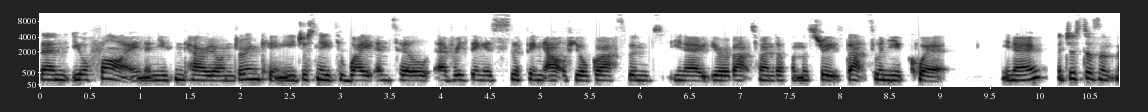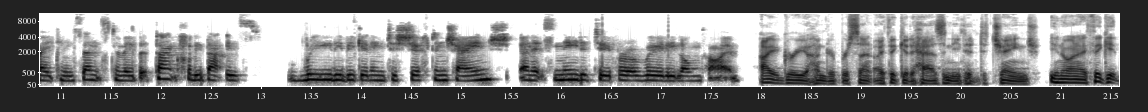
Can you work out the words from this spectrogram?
then you're fine and you can carry on drinking. You just need to wait until everything is slipping out of your grasp and, you know, you're about to end up on the streets. That's when you quit. You know, it just doesn't make any sense to me. But thankfully, that is really beginning to shift and change, and it's needed to for a really long time. I agree 100%. I think it has needed to change. You know, and I think it,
